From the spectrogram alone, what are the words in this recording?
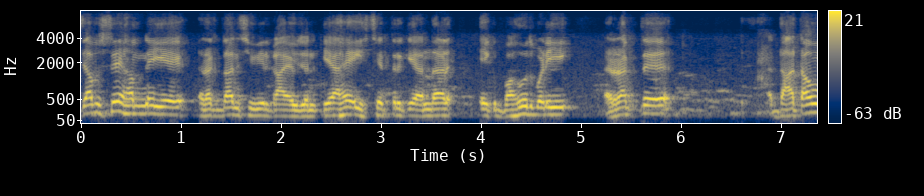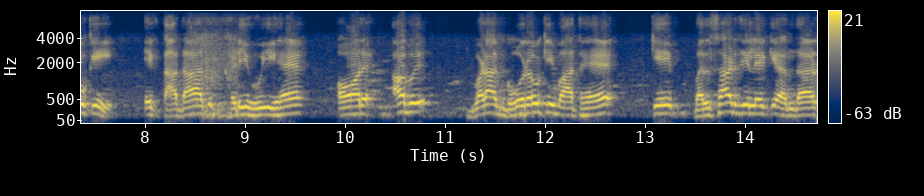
जब से हमने ये रक्तदान शिविर का आयोजन किया है, इस क्षेत्र के अंदर एक बहुत बड़ी रक्त दाताओं की एक तादाद खड़ी हुई है। और अब बड़ा गौरव की बात है कि बलसाड़ ज़िले के अंदर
